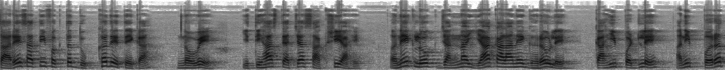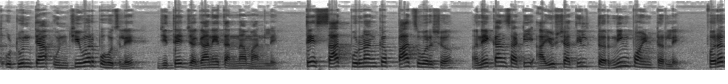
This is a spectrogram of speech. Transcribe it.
सारेसाती फक्त दुःख देते का? नव्हे. इतिहास त्याच्या साक्षी आहे. अनेक लोक ज्यांना या काळाने घरवले काही पडले आणि परत उठून त्या उंचीवर पोहोचले जिथे जगाने त्यांना मानले. ते सात पूर्णांक पाच वर्ष अनेकांसाठी आयुष्यातील टर्निंग पॉइंट ठरले. फरक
